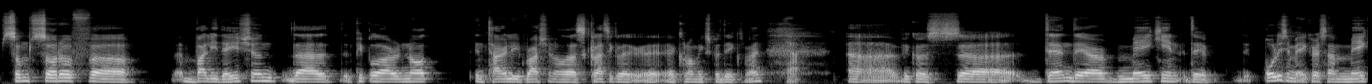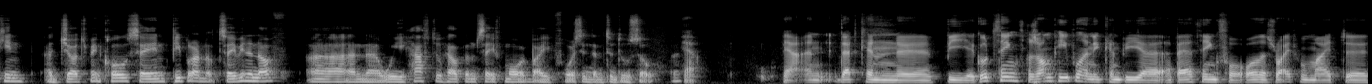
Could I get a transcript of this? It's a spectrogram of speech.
some sort of uh, validation that people are not entirely rational as classical uh, economics predict, right? Yeah. uh, because uh, then they are making the, the policymakers are making a judgment call saying people are not saving enough uh, and uh, we have to help them save more by forcing them to do so. Yeah. Yeah, and that can uh, be a good thing for some people, and it can be a, a bad thing for others, right? Who might uh,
